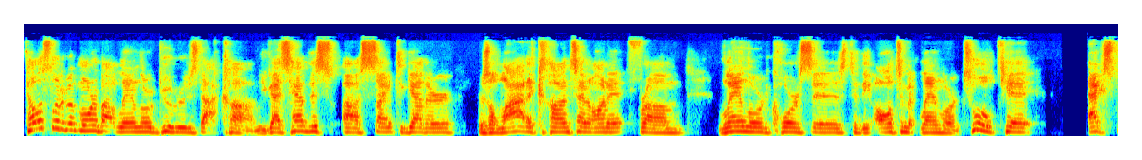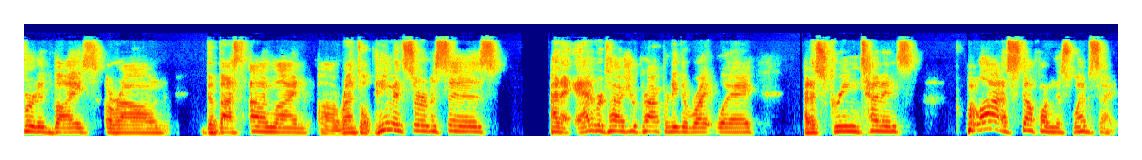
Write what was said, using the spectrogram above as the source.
tell us a little bit more about landlordgurus.com. You guys have this uh, site together. There's a lot of content on it from landlord courses to the ultimate landlord toolkit, expert advice around the best online uh, rental payment services, how to advertise your property the right way, how to screen tenants, a lot of stuff on this website.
